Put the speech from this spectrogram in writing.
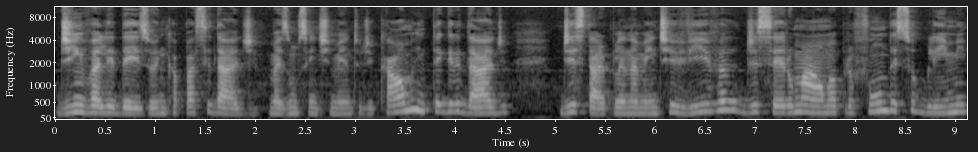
de invalidez ou incapacidade, mas um sentimento de calma integridade, de estar plenamente viva, de ser uma alma profunda e sublime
